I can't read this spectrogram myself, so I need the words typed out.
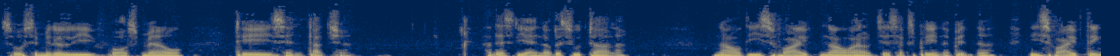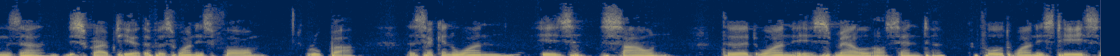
So similarly for smell, taste and touch. And that's the end of the sutta. Now these five, now I'll just explain a bit. Uh, these five things uh, described here. The first one is form, rupa. The second one is sound. Third one is smell or scent. Fourth one is taste.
